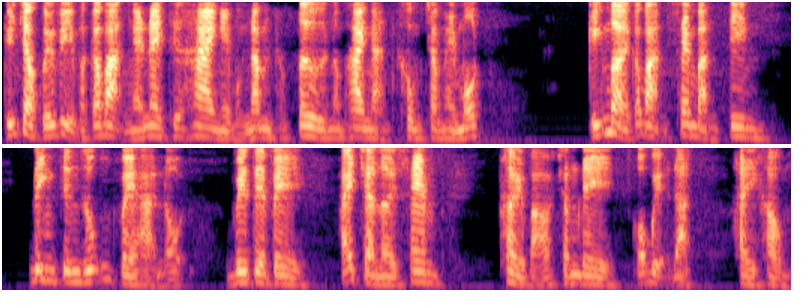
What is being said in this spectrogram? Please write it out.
Kính chào quý vị và các bạn ngày nay thứ hai ngày 5 tháng 4 năm 2021. Kính mời các bạn xem bản tin Đinh Tiến Dũng về Hà Nội, VTV hãy trả lời xem Thời báo chấm đề có bịa đặt hay không.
